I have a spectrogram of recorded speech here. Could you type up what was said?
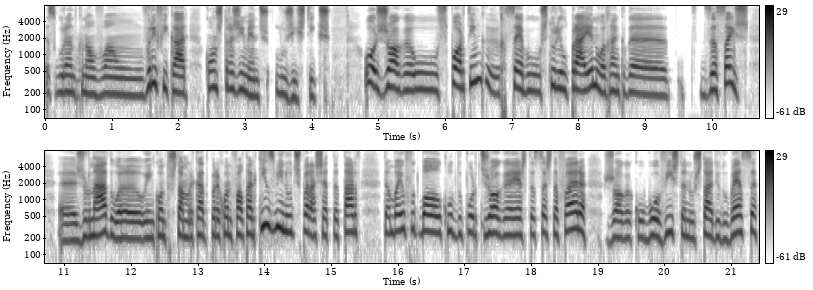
assegurando que não vão verificar constrangimentos logísticos. Hoje joga o Sporting, recebe o Estoril Praia no arranque da 16 uh, jornada. O, encontro está marcado para quando faltar 15 minutos para as 7 da tarde. Também o Futebol Clube do Porto joga esta sexta-feira, joga com o Boa Vista no estádio do Bessa.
